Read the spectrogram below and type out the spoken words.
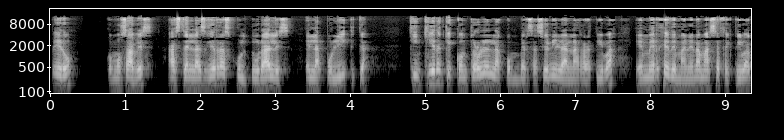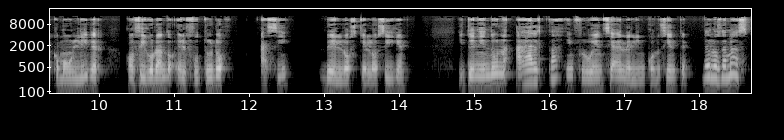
Pero, como sabes, hasta en las guerras culturales, en la política, quien quiera que controle la conversación y la narrativa emerge de manera más efectiva como un líder, configurando el futuro así de los que lo siguen y teniendo una alta influencia en el inconsciente de los demás.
